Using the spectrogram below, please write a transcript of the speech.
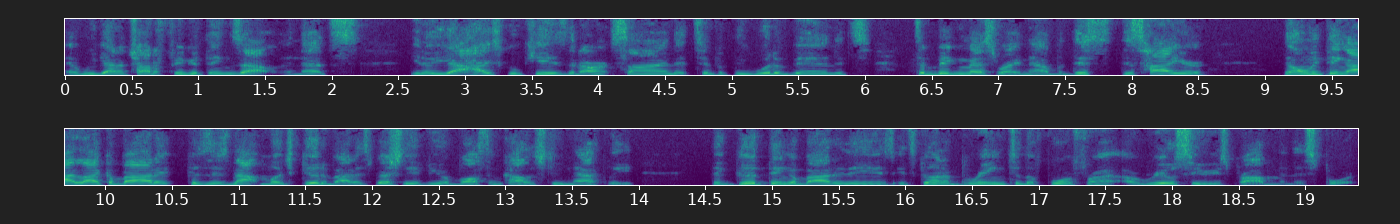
and we got to try to figure things out. And that's you know, you got high school kids that aren't signed that typically would have been. It's it's a big mess right now. But this this hire, the only thing I like about it, because there's not much good about it, especially if you're a Boston College student athlete. The good thing about it is it's going to bring to the forefront a real serious problem in this sport,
